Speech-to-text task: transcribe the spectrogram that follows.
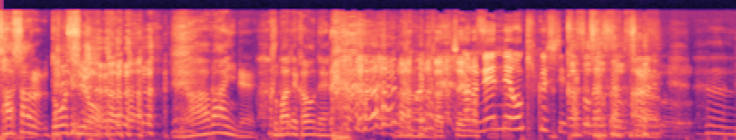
刺さるどうしよう。やばいね。熊で買うね。買っちゃいますね年々大きくしてあそうそうそうそう、はいう。ん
